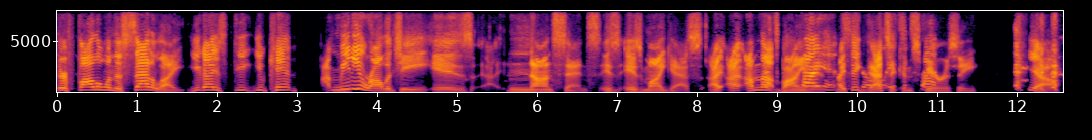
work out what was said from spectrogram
they're following the satellite. You guys you, you can't uh, Hmm. meteorology is nonsense is is my guess. I, I I'm not It's buying it. I think Joe. that's a It's a sci- conspiracy. Yeah.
